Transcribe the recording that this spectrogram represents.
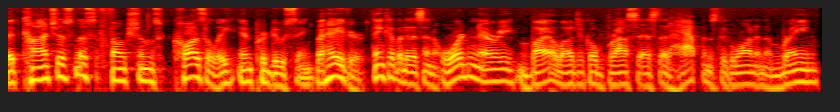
that consciousness functions causally in producing behavior. Think of it as an ordinary biological process that happens to go on in the brain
